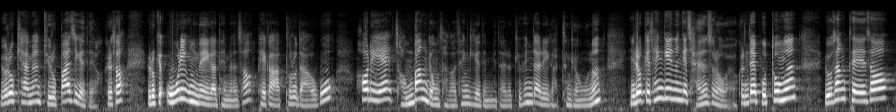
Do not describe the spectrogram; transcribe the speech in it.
이렇게 하면 뒤로 빠지게 돼요. 그래서 이렇게 오리궁뎅이가 되면서 배가 앞으로 나오고 허리에 전방경사가 생기게 됩니다. 이렇게 휜다리 같은 경우는 이렇게 생기는 게 자연스러워요. 그런데 보통은 이 상태에서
